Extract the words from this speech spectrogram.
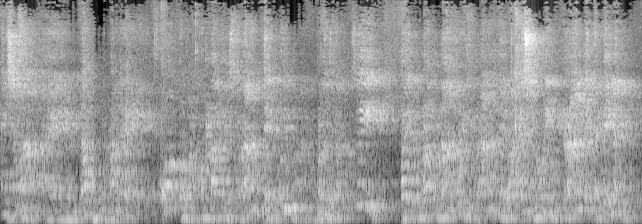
E insomma, eh, dopo mio padre cuoco, ha comprato il ristorante, lui mi ha comprato il ristorante, sì, poi ha comprato un altro ristorante, ma adesso noi, grande catena di...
